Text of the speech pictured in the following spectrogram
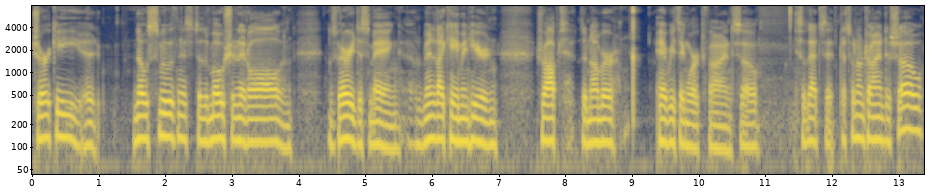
jerky, it, no smoothness to the motion at all, and it was very dismaying. The minute I came in here and dropped the number, everything worked fine. So, so that's it. That's what I'm trying to show,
